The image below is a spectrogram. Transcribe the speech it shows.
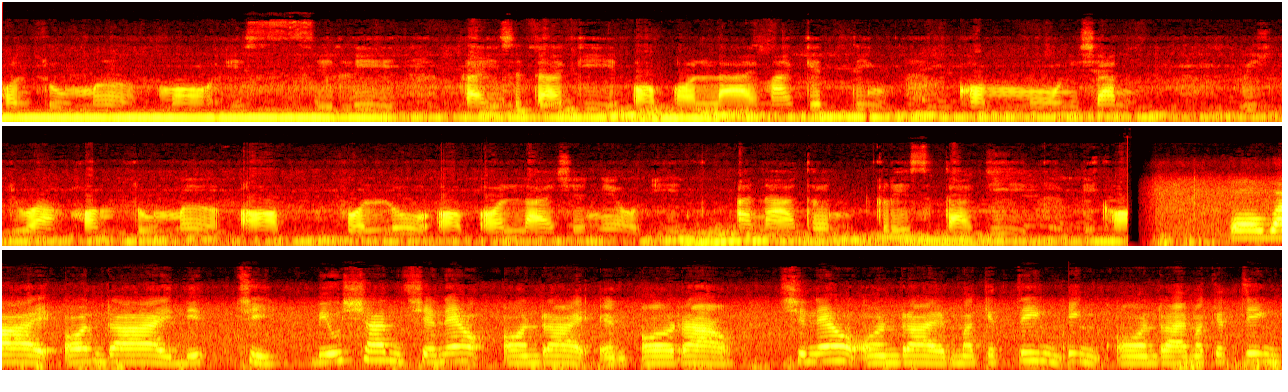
consumer more easily price strategy of online marketing communication with your consumer of follow of online channel is Anathan Kristaki because provide online distribution channel online and all-round channel online marketing online marketing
